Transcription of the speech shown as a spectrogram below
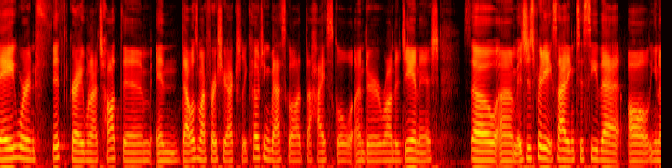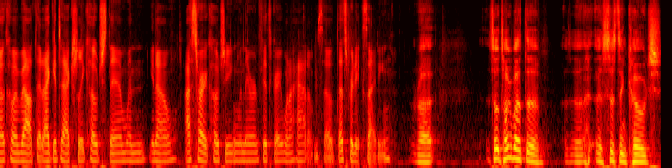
they were in fifth grade when I taught them, and that was my first year actually coaching basketball at the high school under Rhonda Janish. So um, it's just pretty exciting to see that all you know come about. That I get to actually coach them when you know I started coaching when they were in fifth grade when I had them. So that's pretty exciting. Right. So talk about the as a assistant coach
